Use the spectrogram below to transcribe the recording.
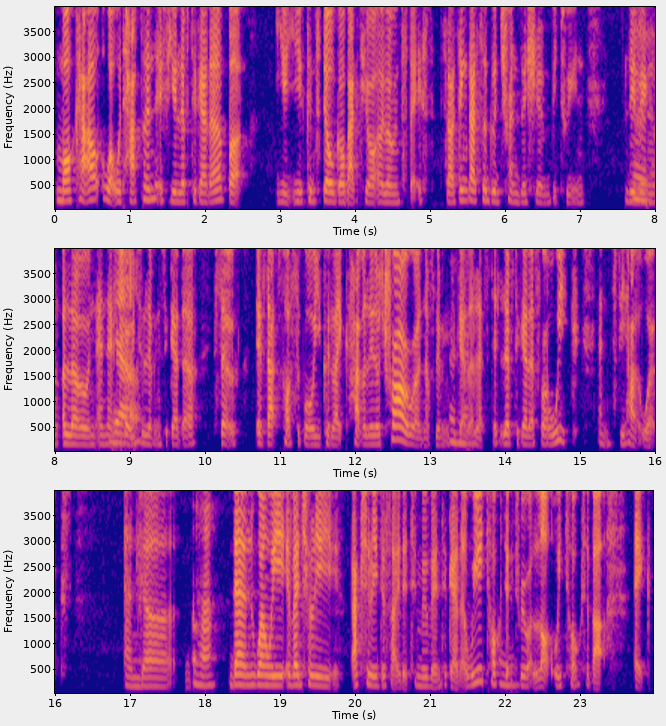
mock out what would happen if you live together, but you, you can still go back to your alone space. So I think that's a good transition between living mm. alone and then yeah. going to living together. So if that's possible, you could like have a little trial run of living mm-hmm. together. Let's t- live together for a week and see how it works. And uh, uh-huh. then when we eventually actually decided to move in together, we talked mm. it through a lot. We talked about like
